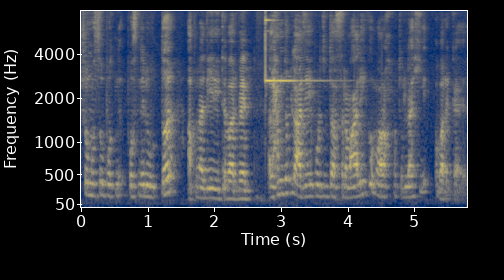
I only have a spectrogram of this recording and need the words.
সমস্ত প্রশ্ন- প্রশ্নের উত্তর আপনারা দিয়ে দিতে পারবেন। আলহামদুলিল্লাহ, আজ এই পর্যন্ত। আসসালামু আলাইকুম রহমতুল্লাহি ওবরাকাত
